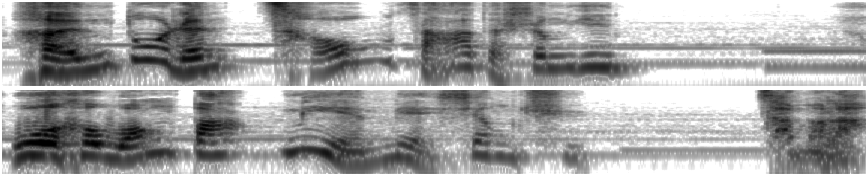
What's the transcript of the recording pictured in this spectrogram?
很多人嘈杂的声音。我和王八面面相觑，怎么了？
